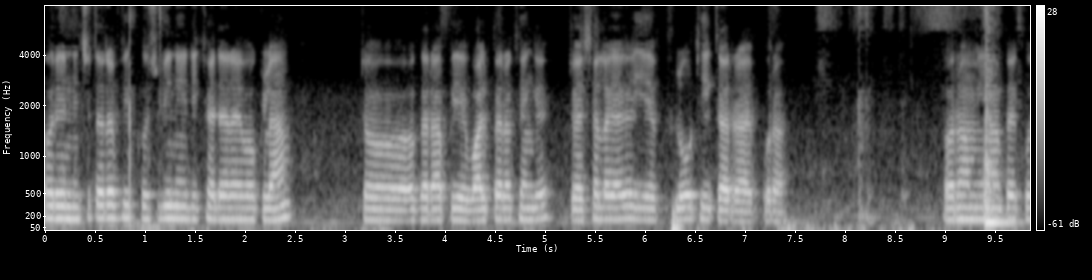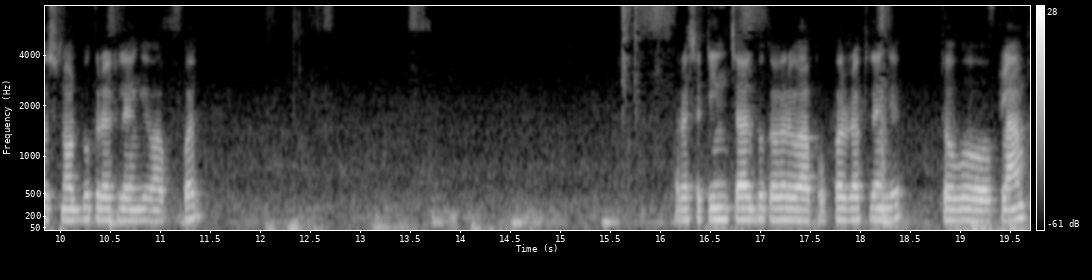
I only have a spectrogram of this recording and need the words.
और ये नीचे तरफ़ भी कुछ भी नहीं दिखाई दे रहा है वो क्लैम्प तो अगर आप ये वॉल पे रखेंगे तो ऐसा लगेगा ये फ्लोट ही कर रहा है पूरा। और हम यहाँ पे कुछ नोटबुक रख लेंगे वहाँ पर। और ऐसे तीन चार बुक अगर आप ऊपर रख लेंगे तो वो क्लैंप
